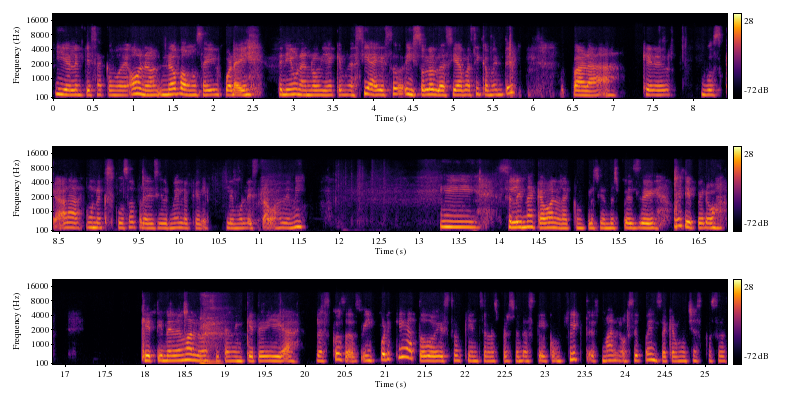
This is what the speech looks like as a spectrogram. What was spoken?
Y él empieza como de, oh no, no vamos a ir por ahí. Tenía una novia que me hacía eso y solo lo hacía básicamente para querer buscar una excusa para decirme lo que le molestaba de mí. Y Selena acaba en la conclusión después de, oye, pero ¿qué tiene de malo así también que te diga las cosas? ¿Y por qué a todo esto piensan las personas que el conflicto es malo? Se pueden sacar muchas cosas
